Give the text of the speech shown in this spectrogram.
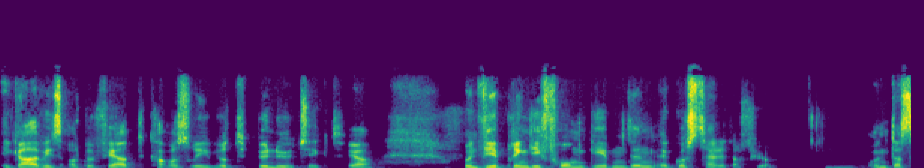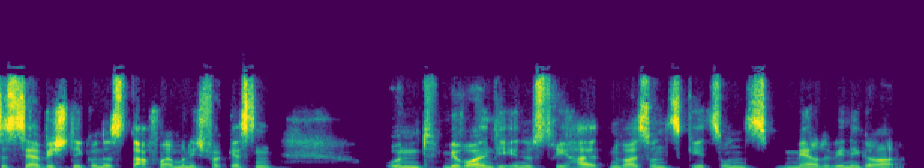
egal wie das Auto fährt, Karosserie wird benötigt, ja. Und wir bringen die formgebenden äh, Gussteile dafür. Mhm. Und das ist sehr wichtig und das darf man immer nicht vergessen. Und wir wollen die Industrie halten, weil sonst geht es uns mehr oder weniger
